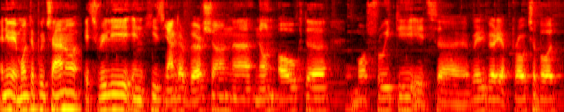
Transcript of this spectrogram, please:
Anyway, Montepulciano, it's really in his younger version, uh, non-oaked, uh, more fruity. It's uh, very, very approachable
